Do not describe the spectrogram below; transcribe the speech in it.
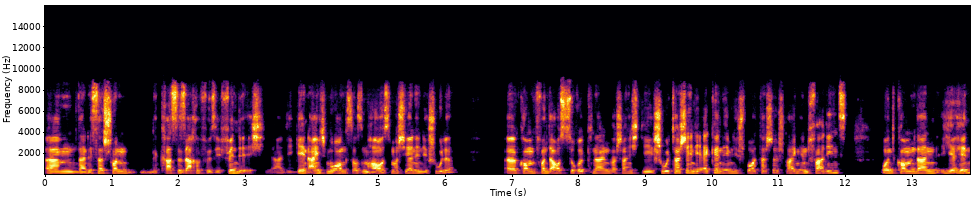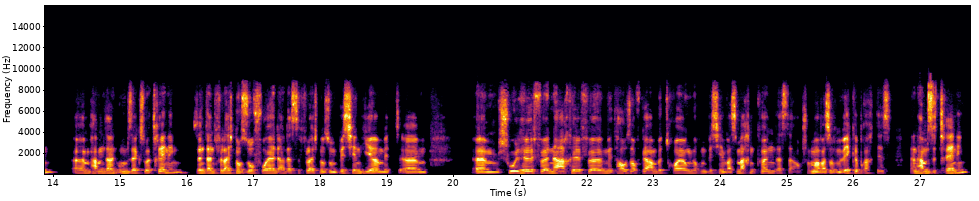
ähm, dann ist das schon eine krasse Sache für sie, finde ich. Ja, die gehen eigentlich morgens aus dem Haus, marschieren in die Schule, äh, kommen von da aus zurück, knallen wahrscheinlich die Schultasche in die Ecke, nehmen die Sporttasche, steigen in den Fahrdienst und kommen dann hier hin, ähm, haben dann um 6 Uhr Training, sind dann vielleicht noch so vorher da, dass sie vielleicht noch so ein bisschen hier mit ähm, ähm, Schulhilfe, Nachhilfe mit Hausaufgabenbetreuung noch ein bisschen was machen können, dass da auch schon mal was auf den Weg gebracht ist. Dann haben sie Training,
